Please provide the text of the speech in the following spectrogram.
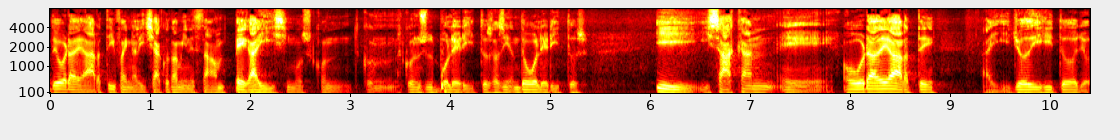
de obra- de arte y Final y Chaco también estaban pegadísimos con, con, con sus boleritos, haciendo boleritos. Y, y sacan eh, obra de arte, ahí yo dije todo, yo,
